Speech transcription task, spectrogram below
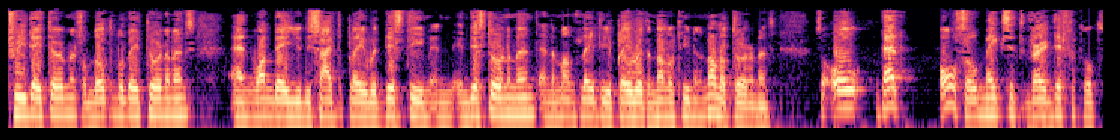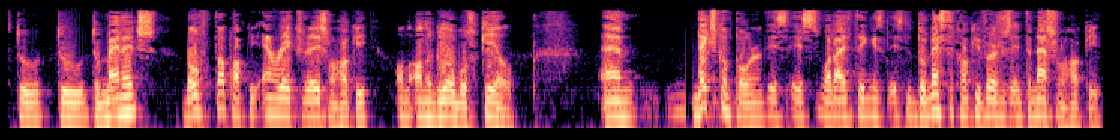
three-day tournaments or multiple-day tournaments, and one day you decide to play with this team in, in this tournament, and a month later you play with another team in another tournament. So all that also makes it very difficult to, to, to manage both top hockey and recreational hockey on, on a global scale. And next component is, is what I think is, is the domestic hockey versus international hockey.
